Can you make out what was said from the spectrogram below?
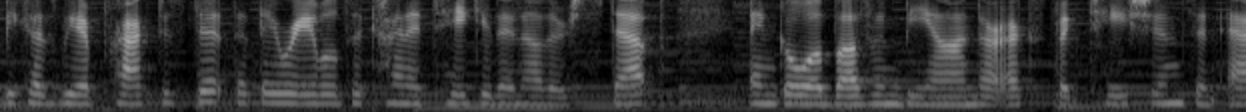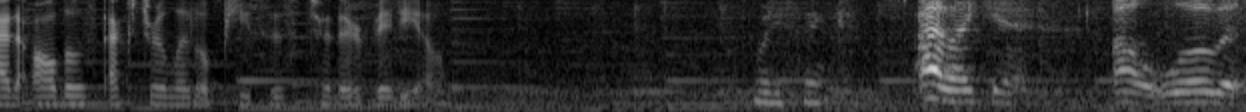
because we had practiced it, that they were able to kind of take it another step and go above and beyond our expectations and add all those extra little pieces to their video. What do you think? I like it. I love it.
